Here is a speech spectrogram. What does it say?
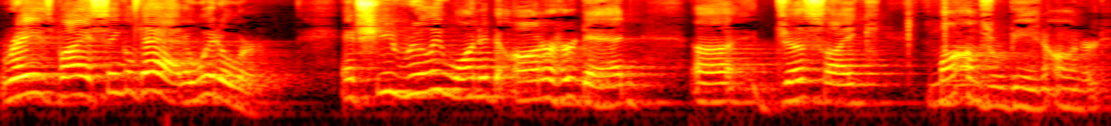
raised by a single dad, a widower. And she really wanted to honor her dad uh, just like moms were being honored.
